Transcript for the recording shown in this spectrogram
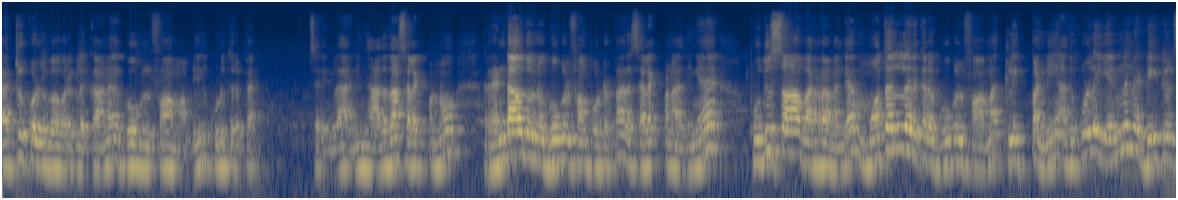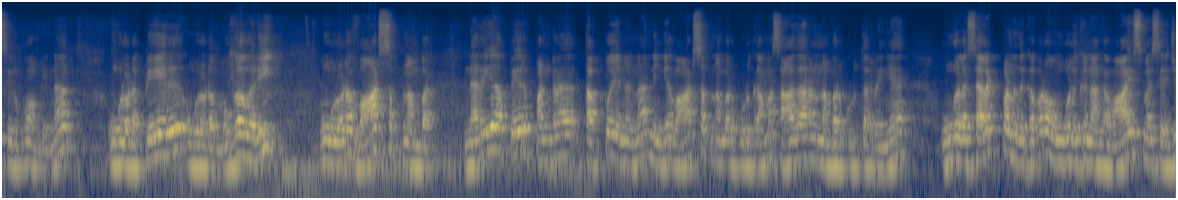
கற்றுக்கொள்பவர்களுக்கான கூகுள் ஃபார்ம் அப்படின்னு கொடுத்துருப்பேன். சரிங்களா? நீங்கள் அதை தான் செலக்ட் பண்ணும். ரெண்டாவது ஒன்று கூகுள் ஃபார்ம் போட்டிருப்பேன். அதை செலக்ட் பண்ணாதீங்க. புதுசாக வர்றவங்க முதல்ல இருக்கிற கூகுள் ஃபார்மை கிளிக் பண்ணி அதுக்குள்ளே என்னென்ன டீட்டெயில்ஸ் இருக்கும் அப்படின்னா உங்களோட பேர் உங்களோட முகவரி உங்களோட வாட்ஸ்அப் நம்பர் நிறையா பேர் பண்ணுற தப்பு என்னென்னா நீங்கள் வாட்ஸ்அப் நம்பர் கொடுக்காம சாதாரண நம்பர் கொடுத்துட்றீங்க. உங்களை செலக்ட் பண்ணதுக்கப்புறம் உங்களுக்கு நாங்கள் வாய்ஸ் மெசேஜ்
